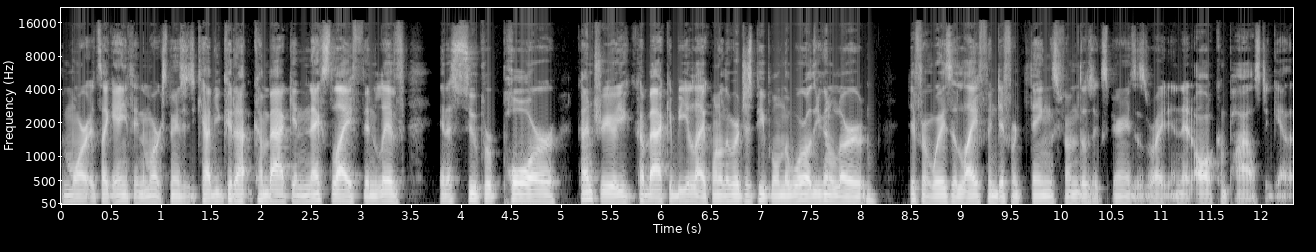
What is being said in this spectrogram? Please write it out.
The more it's like anything the more experiences you have you could come back in next life and live in a super poor country or you could come back and be like one of the richest people in the world. You're going to learn different ways of life and different things from those experiences right? And it all compiles together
